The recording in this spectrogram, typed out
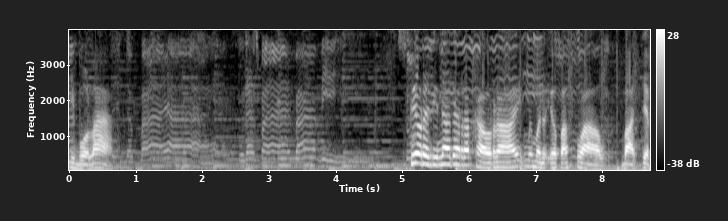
อีโบลา ฟิโอเรนติน่าได้รับข่าวร้ายเมื่อมานูเอลปาสควาลบาดเจ็บ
